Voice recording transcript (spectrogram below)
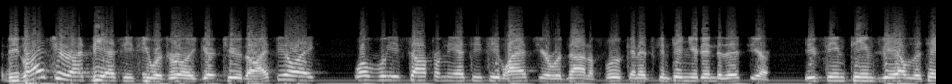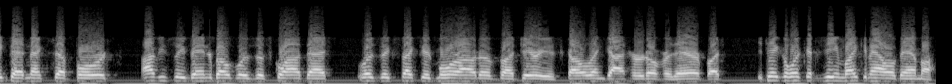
The last year at the SEC was really good too, though. I feel like what we saw from the SEC last year was not a fluke, and it's continued into this year. You've seen teams be able to take that next step forward. Obviously, Vanderbilt was a squad that was expected more out of uh, Darius Garland, got hurt over there. But you take a look at a team like in Alabama,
